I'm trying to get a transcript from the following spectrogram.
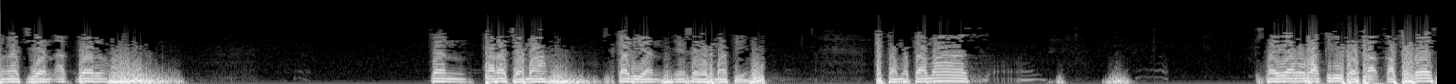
pengajian akbar dan para jamaah sekalian yang saya hormati. Pertama-tama saya mewakili Bapak Kapolres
